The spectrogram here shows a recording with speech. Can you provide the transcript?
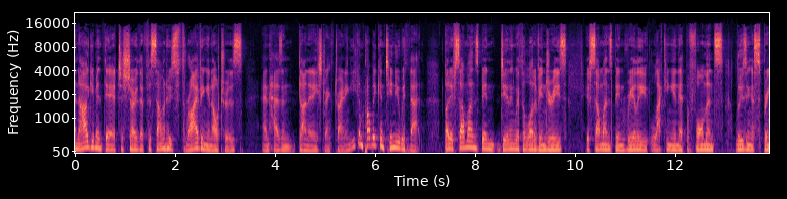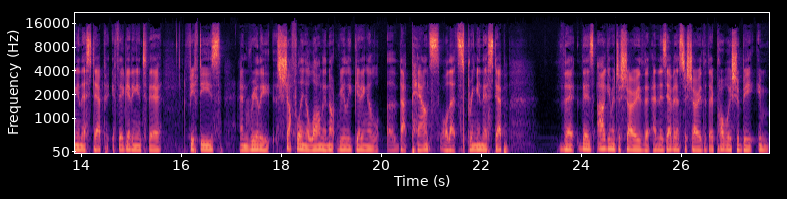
an argument there to show that for someone who's thriving in ultras and hasn't done any strength training, you can probably continue with that. But if someone's been dealing with a lot of injuries, if someone's been really lacking in their performance, losing a spring in their step, if they're getting into their 50s and really shuffling along and not really getting a, a, that pounce or that spring in their step, that there's argument to show that, and there's evidence to show that they probably should be Im-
